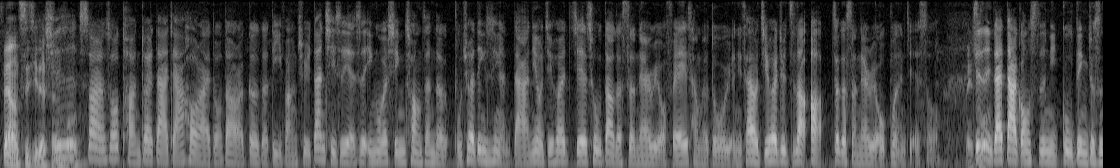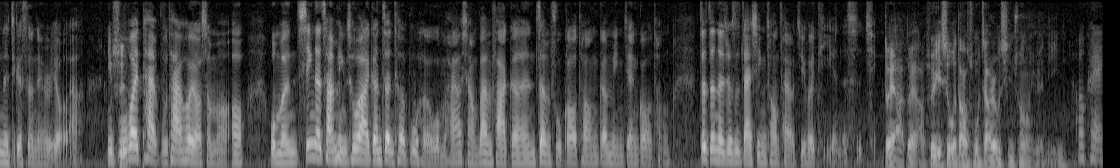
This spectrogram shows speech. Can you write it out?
非常刺激的生活。其实虽然说团队大家后来都到了各个地方去，但其实也是因为新创真的不确定性很大，你有机会接触到的 scenario 非常的多元，你才有机会去知道哦，这个 scenario 我不能接受。没错。其实你在大公司，你固定就是那几个 scenario 啦。你不会太不太会有什么哦，我们新的产品出来跟政策不合，我们还要想办法跟政府沟通，跟民间沟通。这真的就是在新创才有机会体验的事情。对啊，对啊，所以也是我当初加入新创的原因。OK，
